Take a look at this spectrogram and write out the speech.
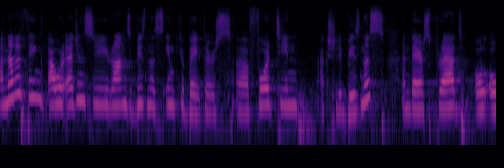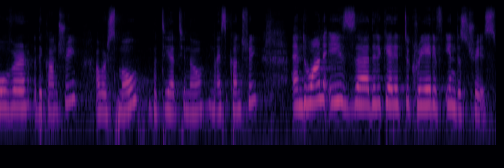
Another thing, our agency runs business incubators, uh, 14 actually business, and they're spread all over the country, our small, but yet, you know, nice country. And one is uh, dedicated to creative industries,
